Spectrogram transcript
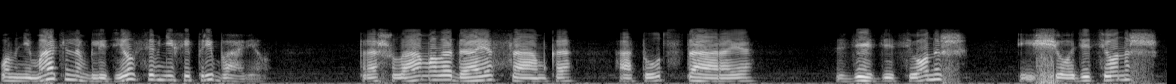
Он внимательно вгляделся в них и прибавил. Прошла молодая самка, а тут старая. Здесь детеныш, еще детеныш —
